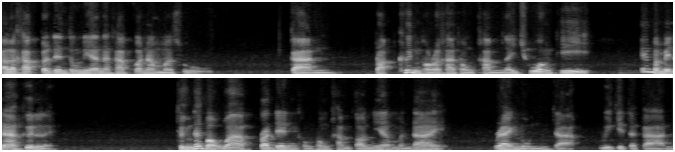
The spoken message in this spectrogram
เอาละครับประเด็นตรงนี้นะครับก็นำมาสู่การปรับขึ้นของราคาทองคำในช่วงที่ เอ๊ะมันไม่น่าขึ้นเลย ถึงได้บอกว่าประเด็นของทองคำตอนนี้มันได้แรงหนุนจากวิกฤตการณ์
